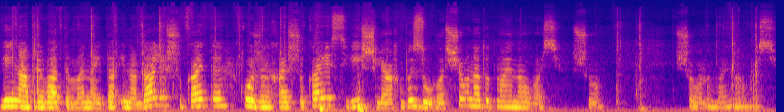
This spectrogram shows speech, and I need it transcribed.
Війна триватиме і надалі. Шукайте, кожен хай шукає свій шлях. Безугла. Що вона тут має на увазі? Що? Що вона має на увазі?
